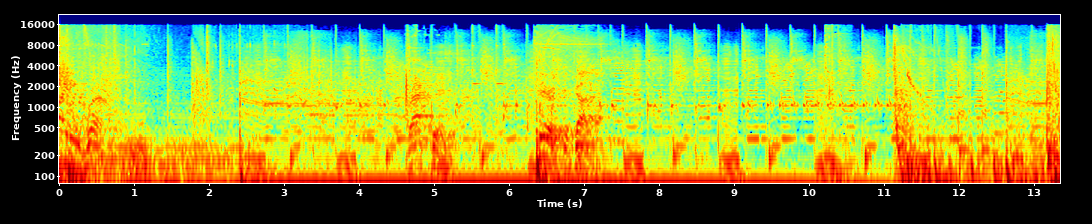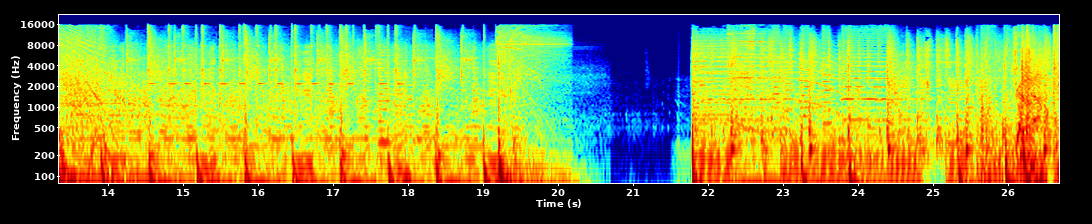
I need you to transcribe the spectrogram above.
fighting ground. Practice. Here's the guy. Shut up!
